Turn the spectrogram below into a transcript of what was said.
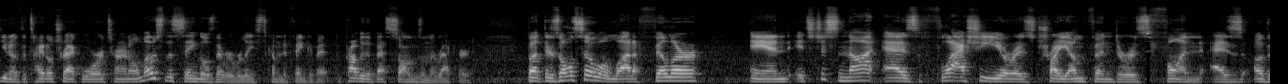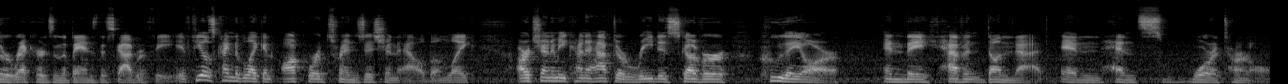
you know the title track War Eternal. Most of the singles that were released, come to think of it, probably the best songs on the record. But there's also a lot of filler, and it's just not as flashy or as triumphant or as fun as other records in the band's discography. It feels kind of like an awkward transition album. Like Arch Enemy kind of have to rediscover who they are and they haven't done that, and hence War Eternal.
